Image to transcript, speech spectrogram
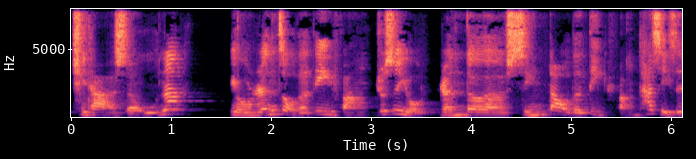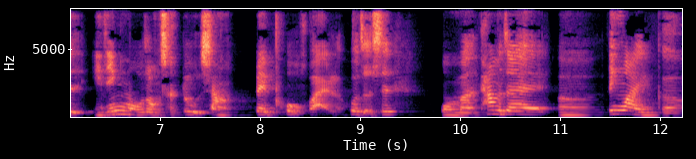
其他的生物。那有人走的地方，就是有人的行道的地方，它其实已经某种程度上。被破坏了，或者是我们他们在呃另外一个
